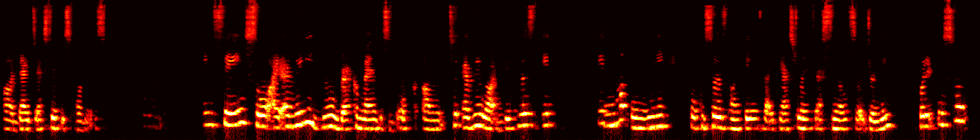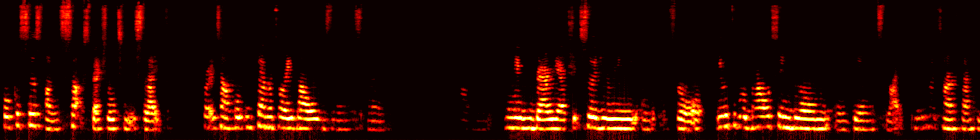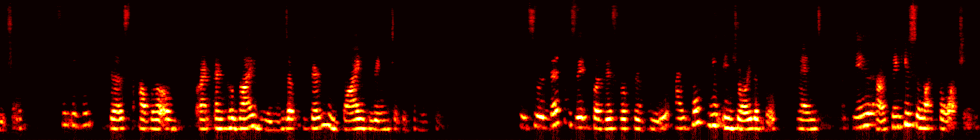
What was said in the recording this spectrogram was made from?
uh, digestive disorders. In saying so, I, I really do recommend this book um, to everyone because it it not only focuses on things like gastrointestinal surgery, but it also focuses on subspecialties like for example, inflammatory bowel disease and um, maybe bariatric surgery and also irritable bowel syndrome and things like liver transplantation. So it does cover a, and, and provide you with a very wide range of information. Okay, so that was it for this book review. I hope you enjoy the book and again, uh, thank you so much for watching.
